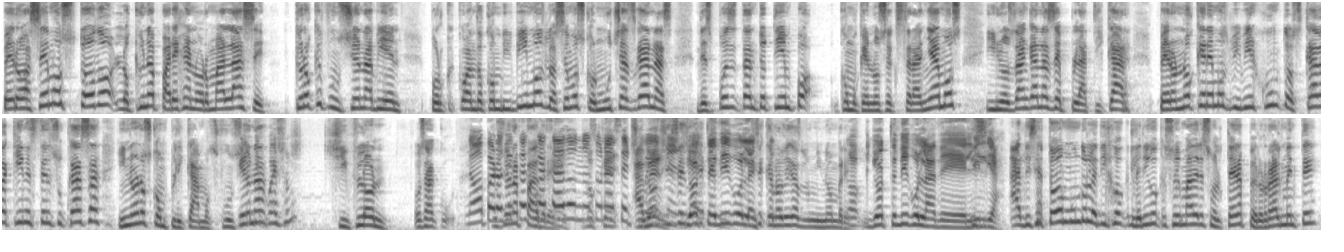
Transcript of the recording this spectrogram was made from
Pero hacemos todo lo que una pareja normal hace. Creo que funciona bien, porque cuando convivimos lo hacemos con muchas ganas. Después de tanto tiempo, como que nos extrañamos y nos dan ganas de platicar. Pero no queremos vivir juntos. Cada quien está en su casa y no nos complicamos. ¿Quién Funciona dijo eso? chiflón. O sea, No, pero si estás padre. casado no es Ok, una a ver, situationship. yo te digo la Dice que no digas mi nombre. No, yo te digo la de Dice- Lilia. ah, dice, a todo el mundo le, dijo, le digo que soy madre soltera, pero realmente,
